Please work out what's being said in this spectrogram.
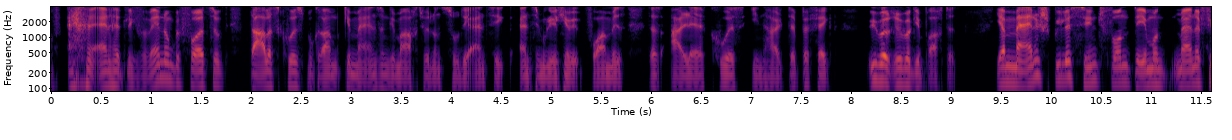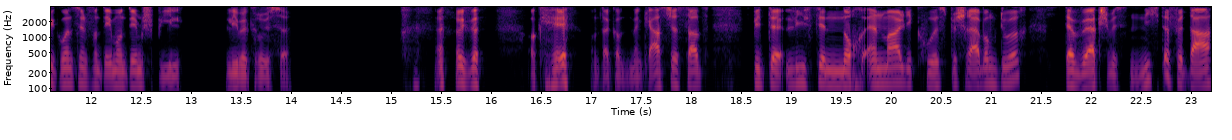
eine einheitliche Verwendung bevorzugt, da das Kursprogramm gemeinsam gemacht wird und so die einzig, einzig mögliche Form ist, dass alle Kursinhalte perfekt über, rübergebracht wird. ja, meine Spiele sind von dem und meine Figuren sind von dem und dem Spiel. Liebe Grüße. okay, und da kommt mein klassischer Satz. Bitte liest dir noch einmal die Kursbeschreibung durch. Der Workshop ist nicht dafür da,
